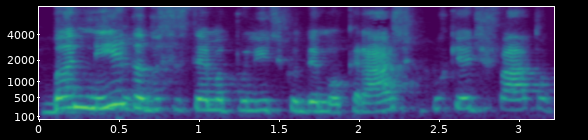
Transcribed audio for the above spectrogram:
Banida do sistema político democrático, porque de fato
